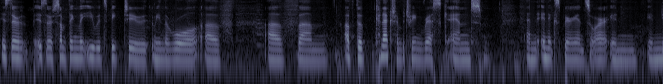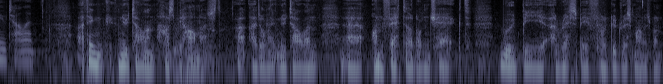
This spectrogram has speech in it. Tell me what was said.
Is there is there something that you would speak to? I mean, the role of of um, of the connection between risk and and inexperience or in in new talent? I think new talent has to be harnessed. I, I don't think new talent, uh, unfettered, unchecked, would be a recipe for good risk management.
